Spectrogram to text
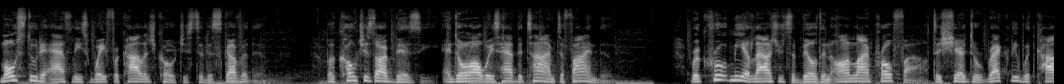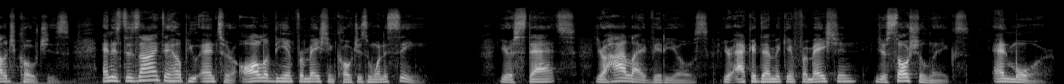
Most student athletes wait for college coaches to discover them, but coaches are busy and don't always have the time to find them. RecruitMe allows you to build an online profile to share directly with college coaches and is designed to help you enter all of the information coaches want to see your stats, your highlight videos, your academic information, your social links, and more.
